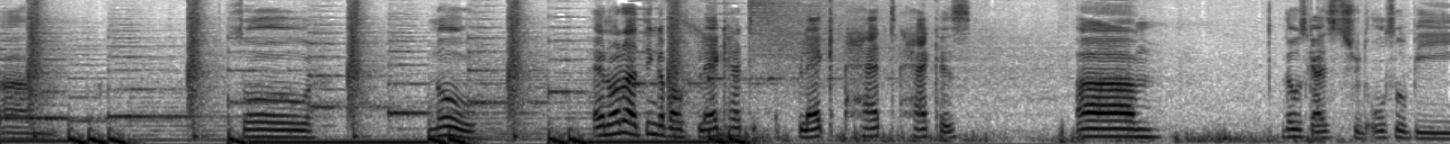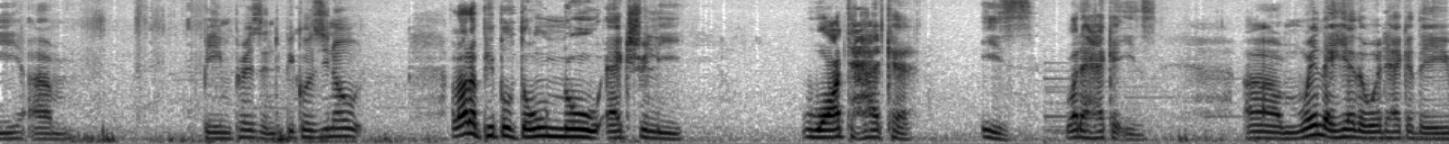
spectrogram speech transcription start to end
Um. So, no. And what I think about black hat, black hat hackers, um, those guys should also be um, be imprisoned because you know a lot of people don't know actually what hacker is what a hacker is. Um, when they hear the word hacker they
